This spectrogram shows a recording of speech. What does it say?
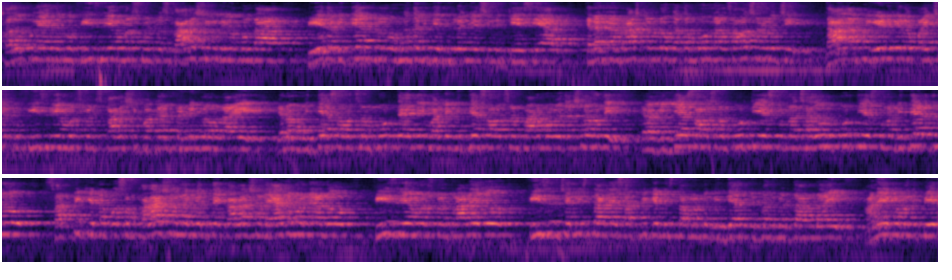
చదువుకునేందుకు ఫీజు రియంబర్స్మెంట్ స్కాలర్షిప్ ఇవ్వకుండా పేద విద్యార్థులను ఉన్నత విద్య దూరం చేసింది కేసీఆర్. తెలంగాణ రాష్ట్రంలో గత మూడు నాలుగు సంవత్సరాల నుంచి దాదాపు ఏడు వేల పైచకు ఫీజు రియంబర్స్మెంట్ స్కాలర్షిప్ పథకాలు పెండింగ్లో ఉన్నాయి. ఇలా విద్యా సంవత్సరం పూర్తయింది మళ్ళీ విద్యా సంవత్సరం ప్రారంభమయ్యే దశలో ఉంది. ఇలా విద్యా సంవత్సరం పూర్తి చేసుకున్న చదువులు పూర్తి చేసుకున్న విద్యార్థులు సర్టిఫికెట్ల కోసం కళాశాలకు వెళ్తే కళాశాల యాజమాన్యాలు ఫీజు రియంబర్స్మెంట్ రాలేదు ఫీజులు చెల్లిస్తానే సర్టిఫికెట్ ఇస్తామంటూ విద్యార్థులు ఇబ్బంది పెడతా ఉన్నాయి. అనేక మంది పేద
